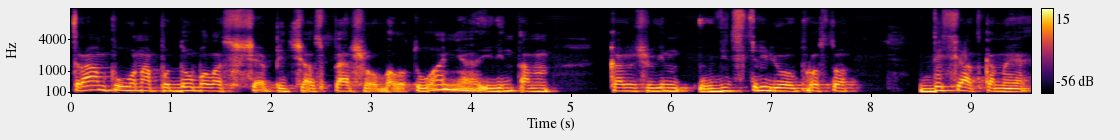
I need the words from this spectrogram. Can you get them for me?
Трампу вона подобалась ще під час першого балотування, і він там каже, що він відстрілював просто десятками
